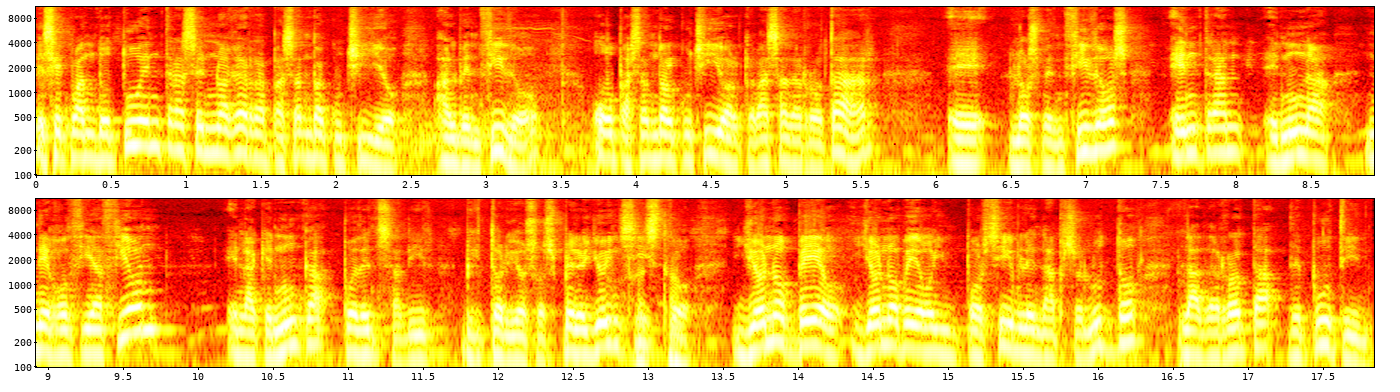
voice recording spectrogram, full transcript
es que cuando tú entras en una guerra pasando a cuchillo al vencido o pasando al cuchillo al que vas a derrotar, eh, los vencidos entran en una negociación en la que nunca pueden salir victoriosos. Pero yo insisto, yo no veo, yo no veo imposible en absoluto la derrota de Putin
